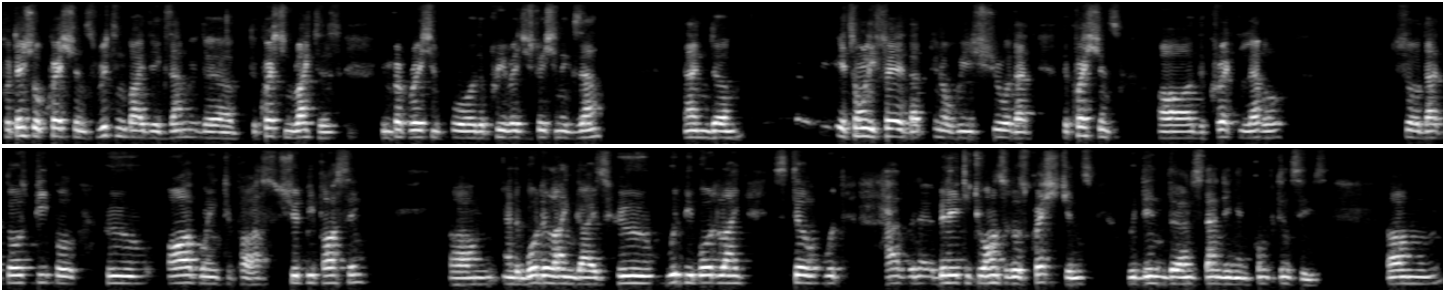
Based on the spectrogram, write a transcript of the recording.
potential questions written by the exam, the, the question writers in preparation for the pre-registration exam. And um, it's only fair that you know we ensure that the questions are the correct level, so that those people who are going to pass should be passing, um, and the borderline guys who would be borderline still would have an ability to answer those questions within their understanding and competencies. Um,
